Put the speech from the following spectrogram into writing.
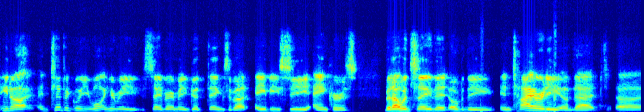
you know, typically you won't hear me say very many good things about ABC anchors, but I would say that over the entirety of that uh,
